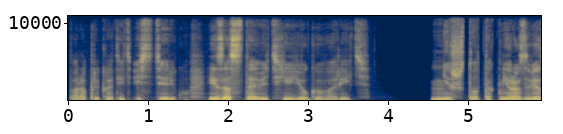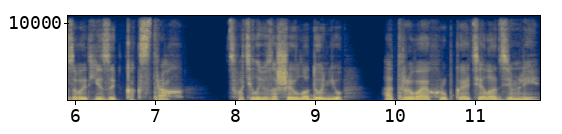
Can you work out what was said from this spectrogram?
Пора прекратить истерику и заставить ее говорить. Ничто так не развязывает язык, как страх. Схватил ее за шею ладонью, отрывая хрупкое тело от земли.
